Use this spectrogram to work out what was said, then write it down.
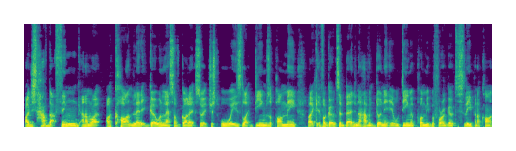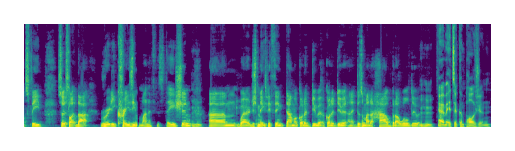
I just have that thing and I'm like, I can't let it go unless I've got it. So it just always like deems upon me. Like if I go to bed and I haven't done it, it will deem upon me before I go to sleep and I can't sleep. So it's like that really crazy manifestation mm-hmm. um, where it just makes me think, damn, I got to do it. I got to do it. And it doesn't matter how, but I will do it. Mm-hmm. Yeah, it's a compulsion.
